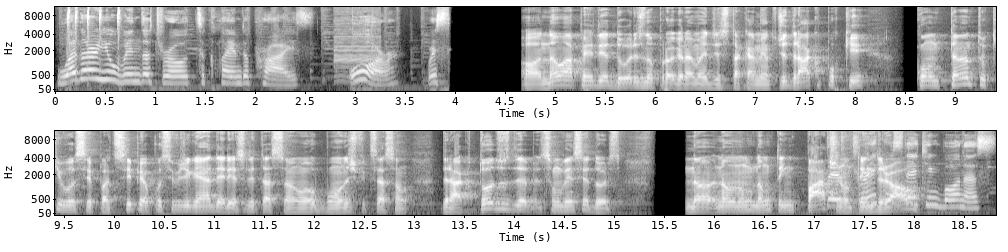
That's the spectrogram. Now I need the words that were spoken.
Whether you win the draw to claim the prize or Ó, não há perdedores no programa de destacamento de Draco porque Contanto que você participe, é possível de ganhar adereço de licitação ou bônus de fixação. Draco, todos são vencedores. Não, não, não, não tem empate, não tem draw. staking bonus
